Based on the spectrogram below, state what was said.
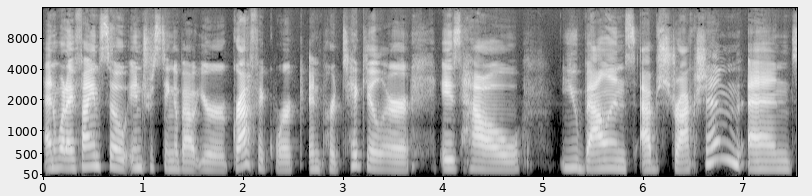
And what I find so interesting about your graphic work in particular is how you balance abstraction and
